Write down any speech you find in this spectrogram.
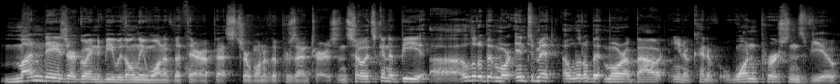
Mondays are going to be with only one of the therapists or one of the presenters. And so it's going to be a little bit more intimate, a little bit more about, you know, kind of one person's view.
